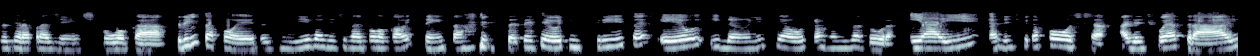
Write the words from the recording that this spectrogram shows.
que era pra gente colocar 30 poetas no livro, a gente vai colocar 80, 78 inscritas, eu e Dani, que é outra organizadora. E aí a gente fica, poxa, a gente foi atrás,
